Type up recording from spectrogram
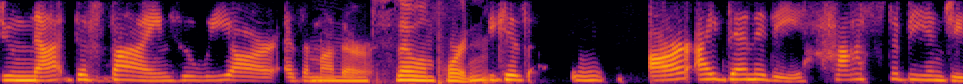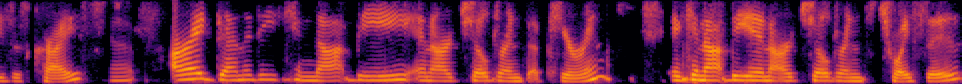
do not define who we are as a mother. Mm, so important. Because our identity has to be in Jesus Christ. Yep. Our identity cannot be in our children's appearance. It cannot be in our children's choices.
